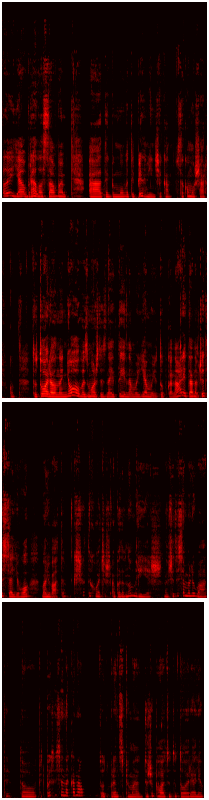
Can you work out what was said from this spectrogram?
але я обрала саме, так би мовити, пінгвінчика в такому шарфику. Туторіал на нього ви зможете знайти на моєму youtube каналі та навчитися його малювати. Якщо ти хочеш або давно мрієш навчитися малювати, то підписуйся на канал. Тут, в принципі, у мене дуже багато туторіалів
